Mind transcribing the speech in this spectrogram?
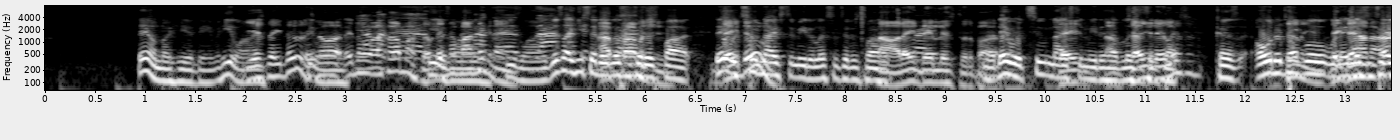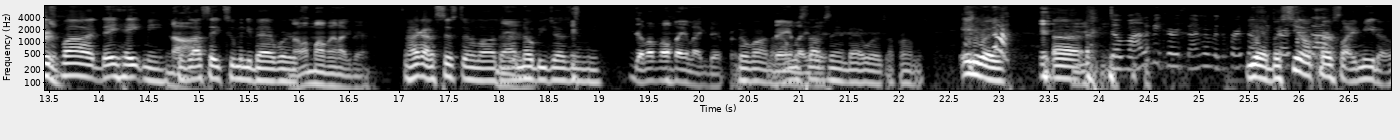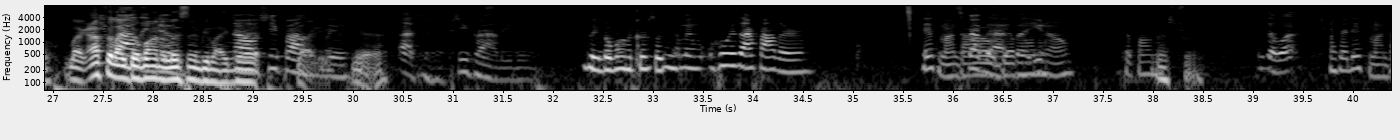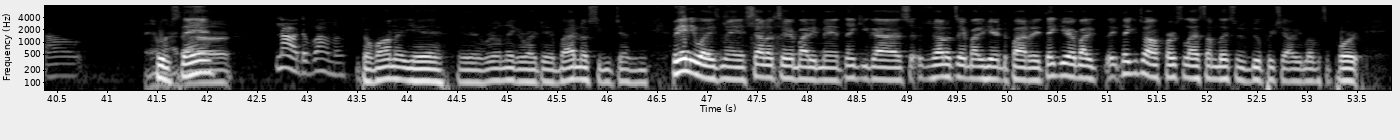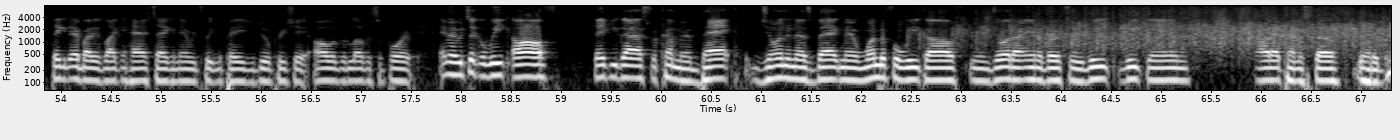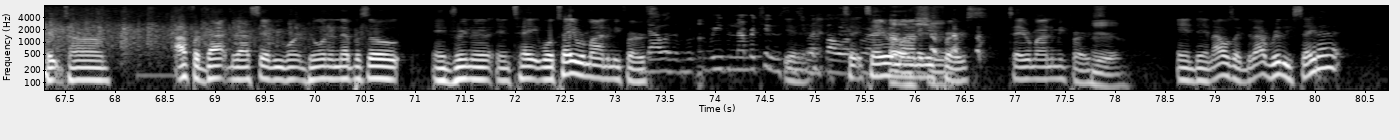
They don't know he a demon. He lying. Yes, they do. They He know. lying. They know Yeah, what I call dad- myself. He They is know my lying. nickname. He's lying. Just like he said, they I listen to promise this pod. They, They were too do. nice to me to listen to this pod. No, they they listen to the No, pod. they were too nice They- to me to I'm have telling listened to they this pod. listen. Because older people, you, when they they listen to to this pod, they hate me because Nah. I say too many bad words. No, my mom ain't like that. I got a sister in law that I Yeah. know be judging me. Yeah, my mom ain't like that, bro. Dovana. They I'm gonna like stop that. saying bad words. I promise. Anyway, uh, Devonna be cursing. I remember the first time. yeah, she but she don't curse like me though. Like I She feel like probably Dovana do. listen and be like, No, Brett, she probably like, do. Yeah, Uh, she probably do. you think Dovana curse like I mean, who is our father? That's my dog. Scrub that, but you know. Devon. That's true. You said what? I said, that's my dog. And Who, Stan? dog- No, Devonna. Dovana, yeah, yeah, real nigga right there. But I know she be judging me. But anyways, man, shout out to everybody, man. Thank you guys. Shout out to everybody here at the pod today. Thank you everybody. Thank you to our first and last time listeners. Do appreciate all your love and support. Thank you to everybody's liking, hashtagging, and retweeting the page. You do appreciate all of the love and support. And man, we took a week off. Thank you guys for coming back, joining us back, man. Wonderful week off. We enjoyed our anniversary week, weekend, all that kind of stuff. We had a great time. I forgot that I said we weren't doing an episode. And Drina and Tay, well, Tay reminded me first. That was reason number two. Since you want to follow Tay, up. Tay from reminded Oh, me first. Tay reminded me first. Yeah. And then I was like, did I really say that?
